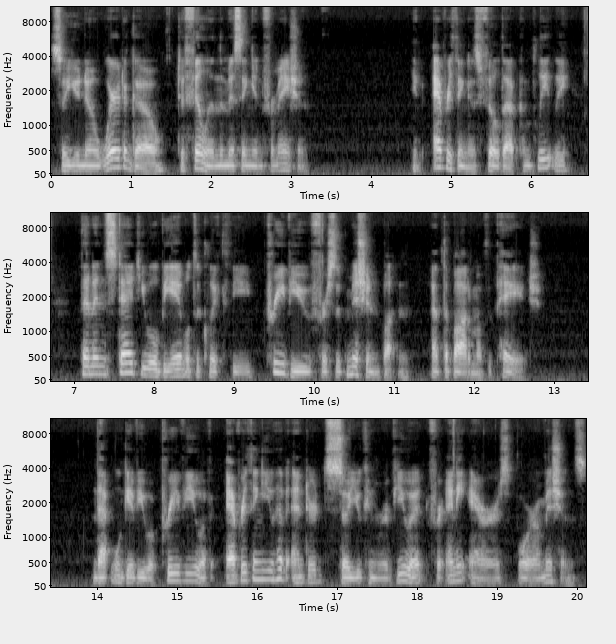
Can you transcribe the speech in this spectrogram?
so you know where to go to fill in the missing information. If everything is filled out completely, then instead you will be able to click the Preview for Submission button at the bottom of the page. That will give you a preview of everything you have entered so you can review it for any errors or omissions.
